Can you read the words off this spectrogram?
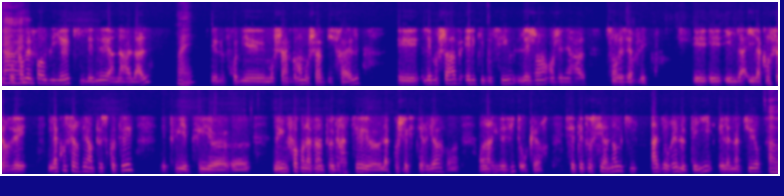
Il ne faut ah quand même pas oublier qu'il est né à Nahalal, ouais. qui le premier moshav, grand moshav d'Israël. Et les moshavs et les kibbutzim, les gens en général sont réservés. Et, il, a, il, a conservé, il a conservé un peu ce côté. Et puis, et puis euh, euh, mais une fois qu'on avait un peu gratté euh, la couche extérieure, on arrivait vite au cœur. C'était aussi un homme qui adorait le pays et la nature, ah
